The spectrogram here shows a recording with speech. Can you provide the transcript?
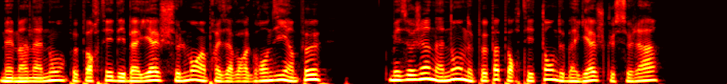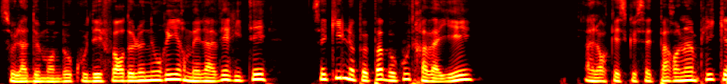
même un anon peut porter des bagages seulement après avoir grandi un peu, mais un jeune anon ne peut pas porter tant de bagages que cela. Cela demande beaucoup d'efforts de le nourrir, mais la vérité, c'est qu'il ne peut pas beaucoup travailler. Alors qu'est-ce que cette parole implique?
